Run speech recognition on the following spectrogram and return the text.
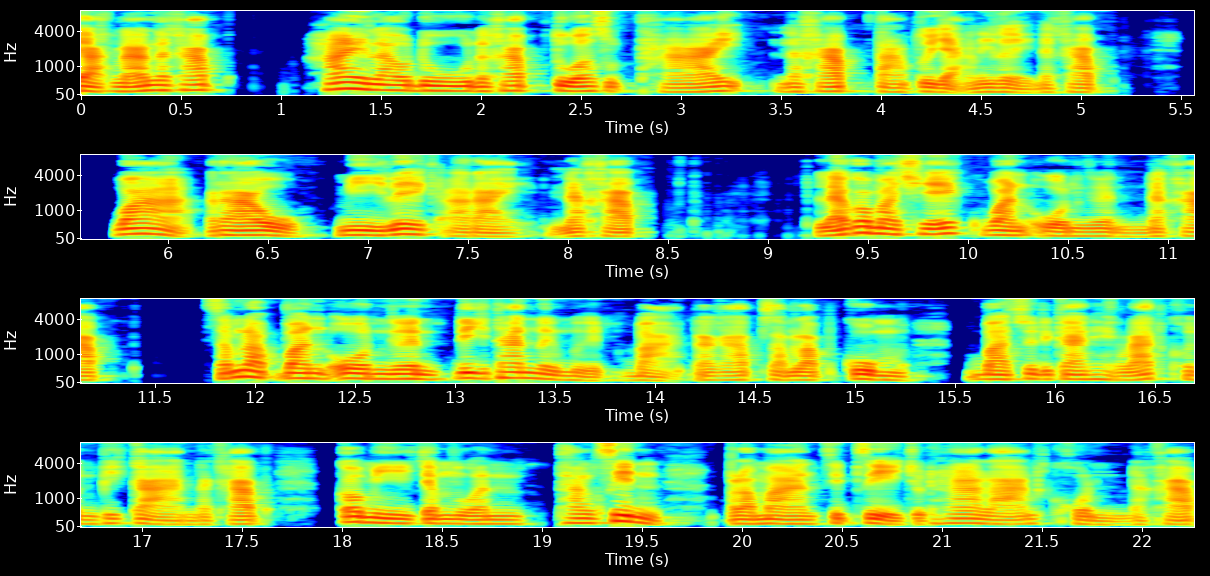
จากนั้นนะครับให้เราดูนะครับตัวสุดท้ายนะครับ ตามตัวอย่างนี้เลยนะครับ ว่าเรามีเลขอะไรนะครับ แล้วก็มาเช็ควันโอนเงินนะครับสำหรับวันโอนเงินดิจิทัล10,000 บาทนะครับสำหรับกลุ่มบัตรสวัสดิการแห่งรัฐคนพิการนะครับ ก็มีจำนวนทั้งสิ้นประมาณ 14.5 ล้านคนนะครับ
